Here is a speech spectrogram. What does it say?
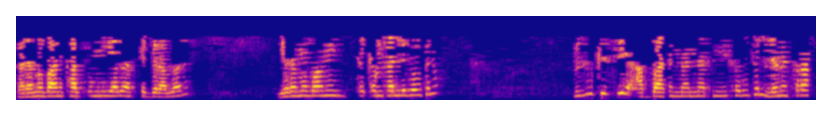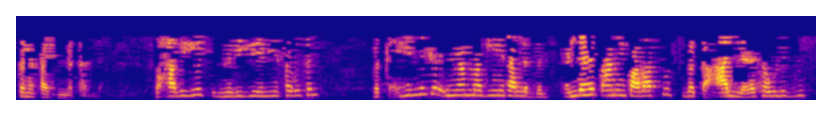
በረመዳን ካልጾምን እያሉ ያስቸግራሉ አይደል? የረመዳኑን ጥቅም ፈልገውት ነው። ብዙ ጊዜ አባትና እናት የሚሰሩትን ለመስራት ተነሳሽነት አለ። ሰሃቢዎች ነብዩ የሚሰሩትን በቃ ይሄን ነገር እኛም ማግኘት አለብን። እንደ ህፃን እንኳን ባትወስድ በቃ አለ ሰው ልጅ ውስጥ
